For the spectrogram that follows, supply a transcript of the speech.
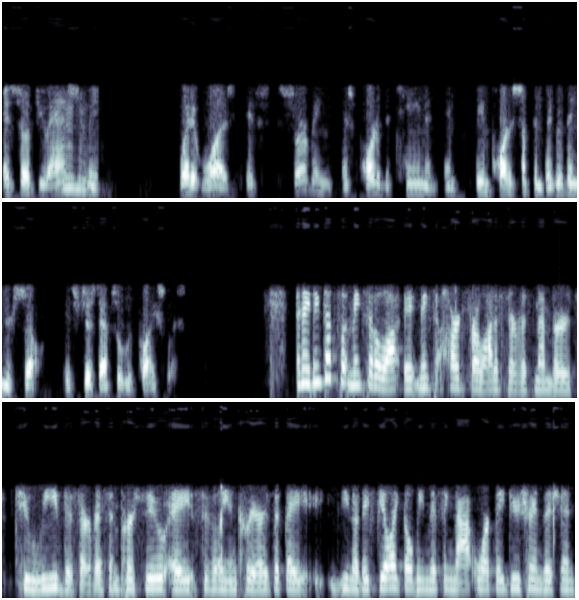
And so, if you ask mm-hmm. me what it was, it's serving as part of the team and, and being part of something bigger than yourself. It's just absolutely priceless. And I think that's what makes it a lot it makes it hard for a lot of service members to leave the service and pursue a civilian career is that they you know they feel like they'll be missing that or if they do transition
